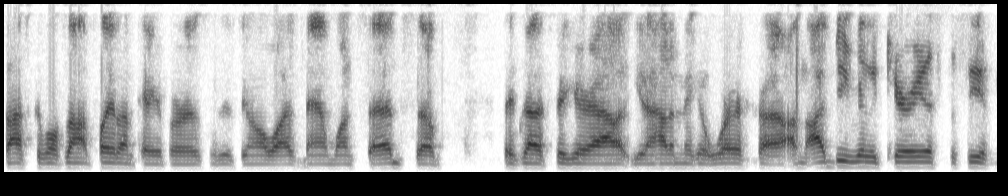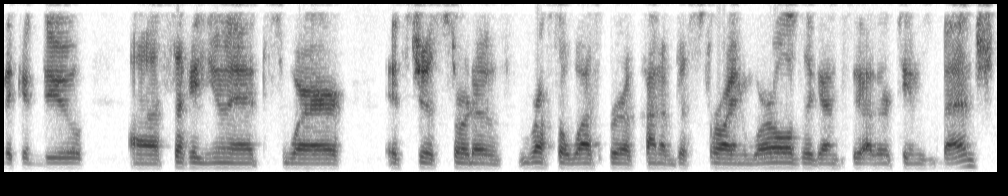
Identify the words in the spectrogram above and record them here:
basketball's not played on paper, as, as you know, wise man once said. So they've got to figure out you know how to make it work. Uh, I'd be really curious to see if they could do uh, second units where it's just sort of Russell Westbrook kind of destroying worlds against the other team's bench.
